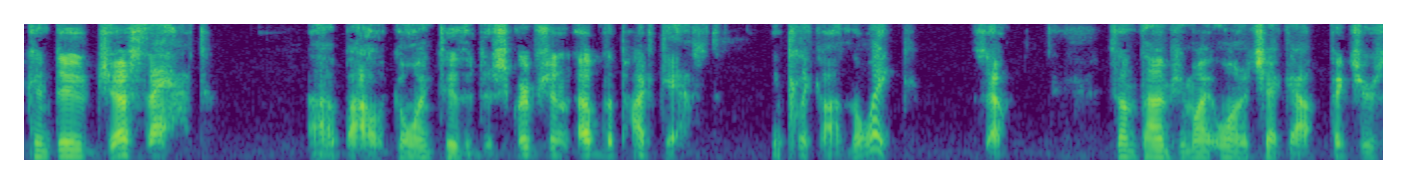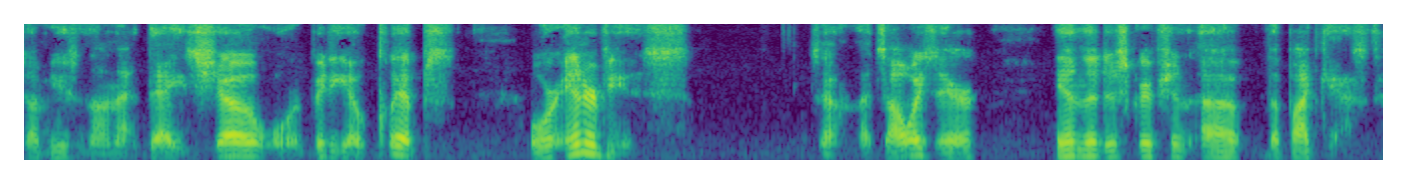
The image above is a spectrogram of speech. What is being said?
can do just that uh, by going to the description of the podcast and click on the link. So sometimes you might want to check out pictures I'm using on that day's show or video clips or interviews. So that's always there in the description of the podcast.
